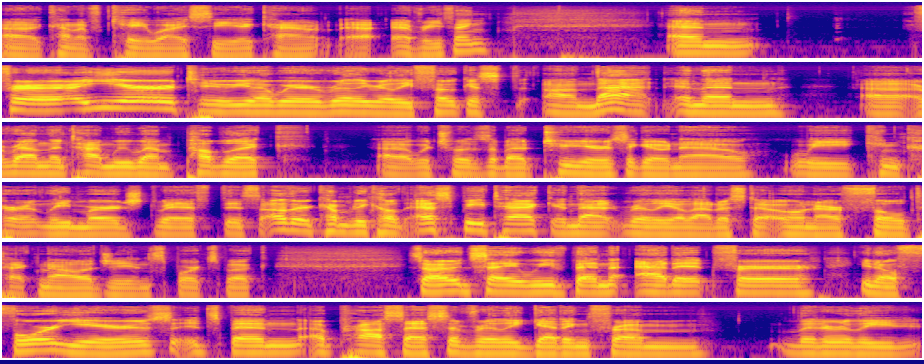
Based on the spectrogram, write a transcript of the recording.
uh, kind of KYC account, uh, everything. And for a year or two, you know, we were really, really focused on that. And then uh, around the time we went public, uh, which was about two years ago now, we concurrently merged with this other company called SBTech, and that really allowed us to own our full technology in sportsbook. So I would say we've been at it for you know four years. It's been a process of really getting from literally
